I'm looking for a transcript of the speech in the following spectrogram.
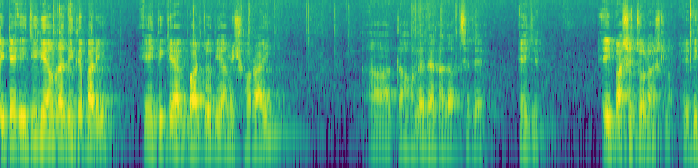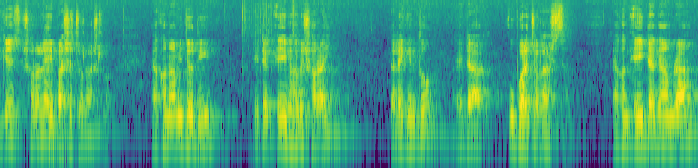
এইটা ইজিলি আমরা দিতে পারি। এই দিকে একবার যদি আমি সরাই তাহলে দেখা যাচ্ছে যে, এই যে, এই পাশে চলে আসলো। এইদিকে সরালে এই পাশে চলে আসলো। এখন আমি যদি এটা এইভাবে সরাই, তাহলে কিন্তু এটা উপরে চলে আসছে। এখন এইটাকে আমরা,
